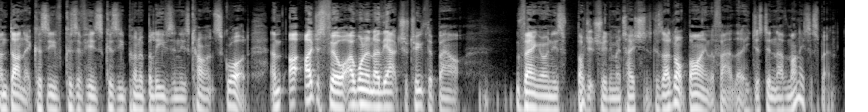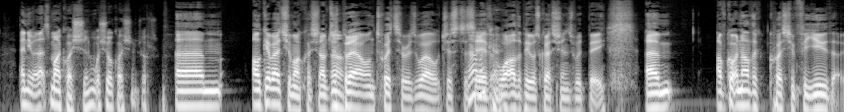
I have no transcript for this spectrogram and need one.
and done it because he because of his because he kind of believes in his current squad. And I, I just feel I want to know the actual truth about Wenger and his budgetary limitations because I'm not buying the fact that he just didn't have money to spend. Anyway, that's my question. What's your question, Josh? Um, I'll get back to you my question. I've just Oh. put it out on Twitter as well, just to Oh, see if, what other people's questions would be. Um, I've got another question for you though,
